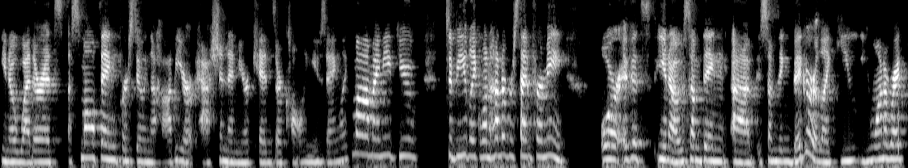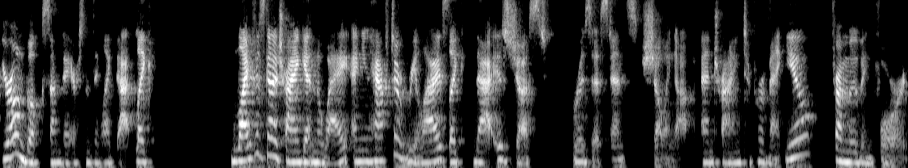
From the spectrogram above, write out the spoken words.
You know, whether it's a small thing, pursuing a hobby or a passion, and your kids are calling you saying, like, Mom, I need you to be like 100% for me. Or if it's you know something uh, something bigger like you you want to write your own book someday or something like that. Like life is going to try and get in the way and you have to realize like that is just resistance showing up and trying to prevent you from moving forward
